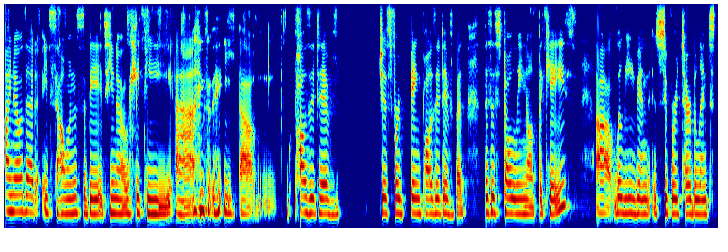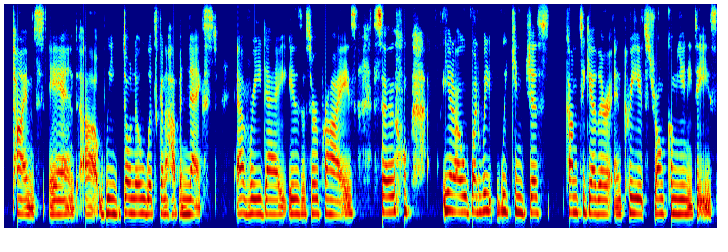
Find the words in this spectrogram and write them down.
I know that it sounds a bit, you know, hippie and um, positive just for being positive, but this is totally not the case. Uh, we live in super turbulent times and uh, we don't know what's going to happen next every day is a surprise. So, you know, when we, we can just come together and create strong communities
